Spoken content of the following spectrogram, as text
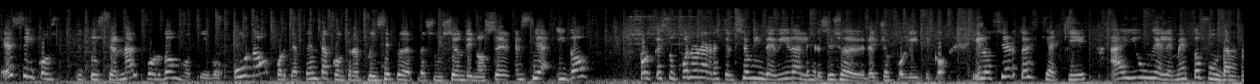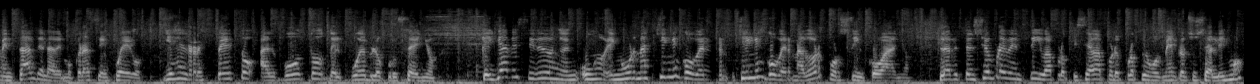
Es inconstitucional por dos motivos. Uno, porque atenta contra el principio de presunción de inocencia y dos, porque supone una restricción indebida al ejercicio de derechos políticos. Y lo cierto es que aquí hay un elemento fundamental de la democracia en juego y es el respeto al voto del pueblo cruceño que ya ha decidido en, en, urnas quién es, quién es gobernador por cinco años. La detención preventiva propiciada por el propio movimiento del socialismo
